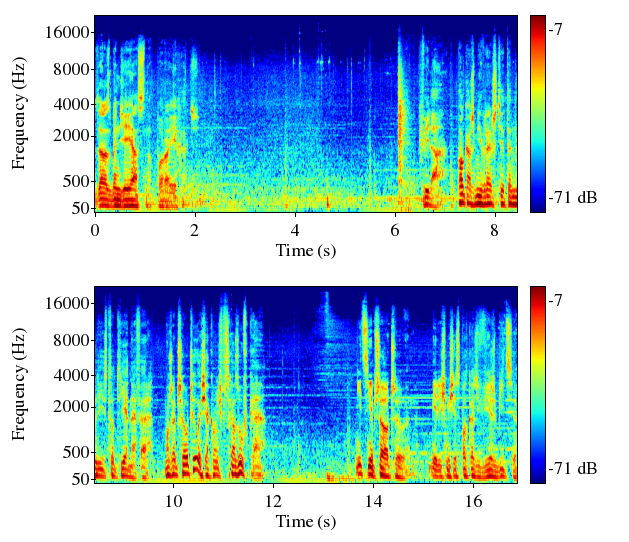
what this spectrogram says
Zaraz będzie jasno, pora jechać. Chwila. Pokaż mi wreszcie ten list od Yennefer. Może przeoczyłeś jakąś wskazówkę? Nic nie przeoczyłem. Mieliśmy się spotkać w wieżbicy,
